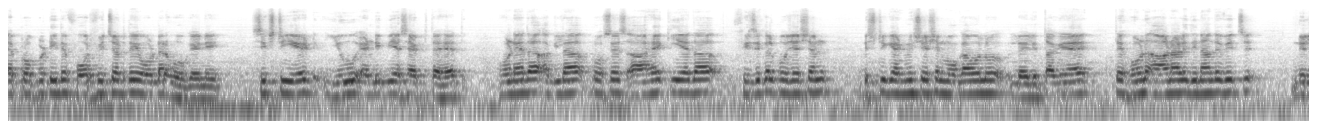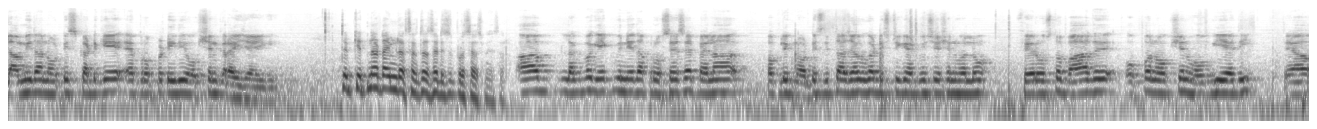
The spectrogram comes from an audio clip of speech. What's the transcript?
ਇਹ ਪ੍ਰਾਪਰਟੀ ਦੇ ਫੋਰਫੀਚਰ ਦੇ ਆਰਡਰ ਹੋ ਗਏ ਨੇ। 68 ਯੂ ਐਨਡੀਪੀਐਸ ਐਕਟ ਤਹਿਤ ਹੁਣ ਇਹਦਾ ਅਗਲਾ ਪ੍ਰੋਸੈਸ ਆ ਹੈ ਕਿ ਇਹਦਾ physical position district administration Moga ਵੱਲੋਂ ਲੈ ਲਿੱਤਾ ਗਿਆ ਹੈ ਤੇ ਹੁਣ ਆਉਣ ਵਾਲੇ ਦਿਨਾਂ ਦੇ ਵਿੱਚ ਨਿਲਾਮੀ ਦਾ ਨੋਟਿਸ ਕੱਢ ਕੇ ਇਹ ਪ੍ਰਾਪਰਟੀ ਦੀ ਆਕਸ਼ਨ ਕਰਾਈ ਜਾਏਗੀ। ਤੇ ਕਿੰਨਾ ਟਾਈਮ ਲੱਗ ਸਕਦਾ ਸਰ ਇਸ ਪ੍ਰੋਸੈਸ ਮੇਂ ਸਰ? ਆਬ ਲਗਭਗ 1 ਮਹੀਨੇ ਦਾ ਪ੍ਰੋਸੈਸ ਹੈ। ਪਹਿਲਾਂ ਪਬਲਿਕ ਨੋਟਿਸ ਦਿੱਤਾ ਜਾਊਗਾ ਡਿਸਟ੍ਰਿਕਟ ਐਡਮਿਨਿਸਟ੍ਰੇਸ਼ਨ ਵੱਲੋਂ ਫਿਰ ਉਸ ਤੋਂ ਬਾਅਦ ਓਪਨ ਆਕਸ਼ਨ ਹੋਊਗੀ ਇਹਦੀ ਤੇ ਆ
